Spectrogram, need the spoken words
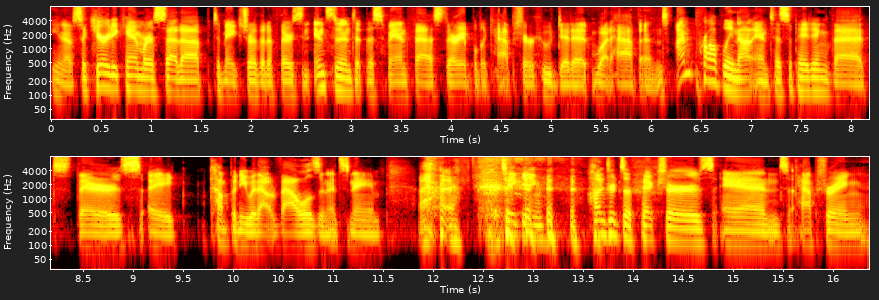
you know security cameras set up to make sure that if there's an incident at this fan fest they're able to capture who did it what happened i'm probably not anticipating that there's a company without vowels in its name taking hundreds of pictures and capturing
